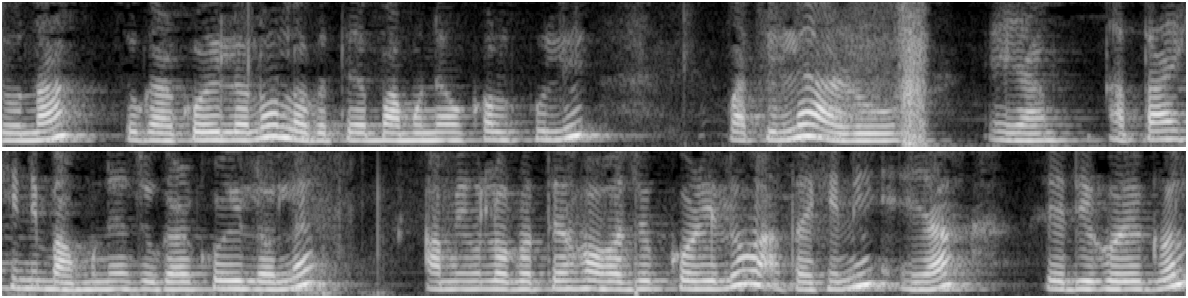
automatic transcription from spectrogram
দোনা যোগাৰ কৰি ল'লোঁ। লগতে বামুণেও কলপুলি পাতিলে আৰু এয়া আটাইখিনি বামুণে যোগাৰ কৰি ল'লে। আমিও লগতে সহযোগ কৰিলোঁ আটাইখিনি এয়া ৰেডি হৈ গ'ল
